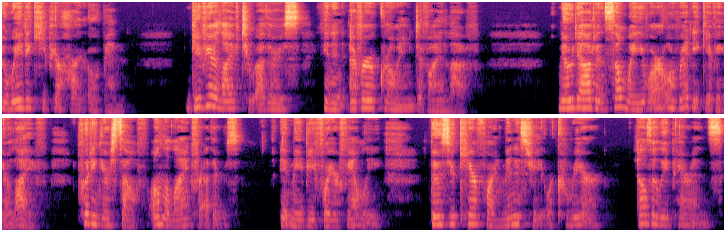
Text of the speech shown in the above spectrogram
A way to keep your heart open. Give your life to others in an ever growing divine love. No doubt in some way you are already giving your life, putting yourself on the line for others. It may be for your family, those you care for in ministry or career, elderly parents.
